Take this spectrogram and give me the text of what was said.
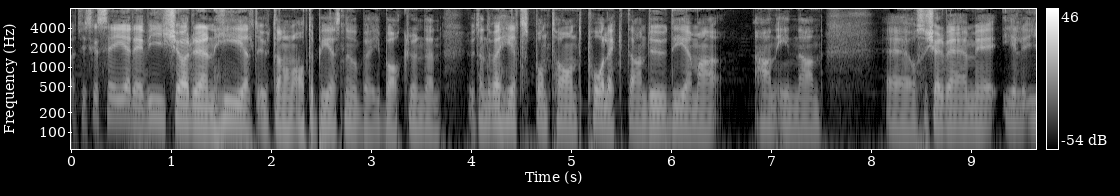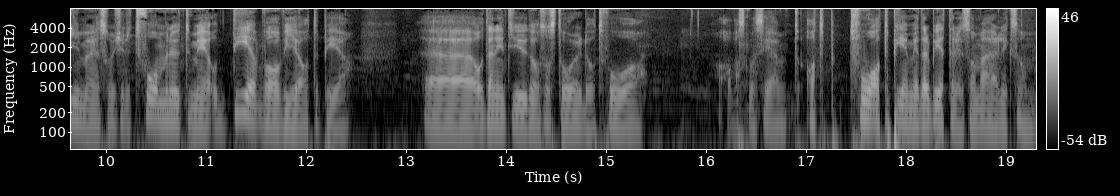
att vi ska säga det, vi körde den helt utan någon ATP-snubbe i bakgrunden. Utan det var helt spontant på läktaren, du DMade han innan. Eh, och så körde vi en med Eli Ymer som körde två minuter med och det var via ATP. Och den intervjun då så står det då två, ja vad ska man säga, två ATP-medarbetare som är liksom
